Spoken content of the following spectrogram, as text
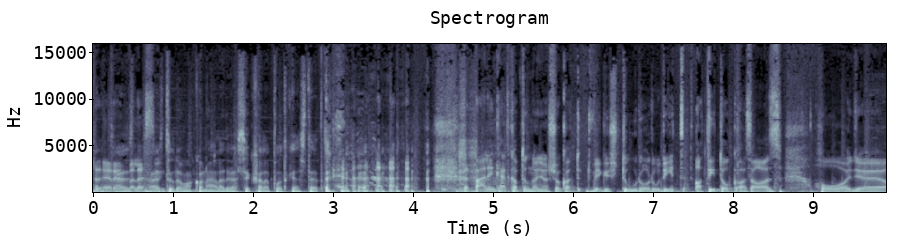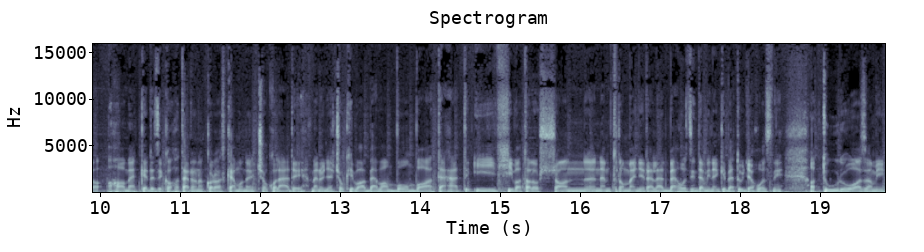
Rendben leszünk. Ha ezt tudom, akkor nálad veszik fel a podcastet. Tehát pálinkát kaptunk nagyon sokat, végülis túró rudit. A titok az az, hogy ha megkérdezik a határon, akkor azt kell mondani, hogy csokoládé, mert ugye csokival be van vonva, tehát így hivatalosan nem tudom mennyire lehet behozni, de mindenki be tudja hozni. A túró az, ami,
